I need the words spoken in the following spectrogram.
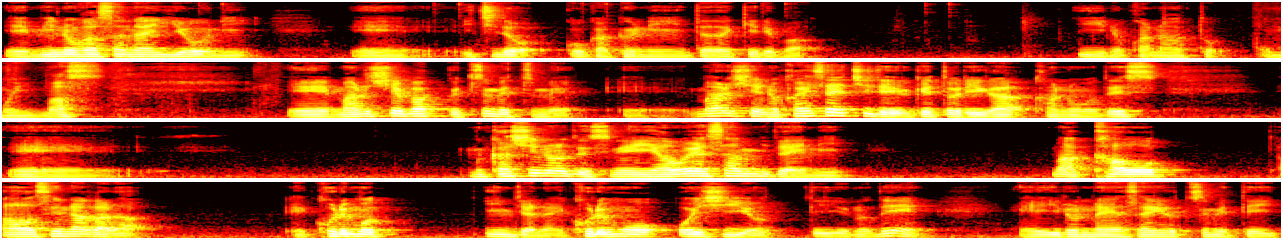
えー、見逃さないように、えー、一度ご確認いただければいいのかなと思います、えー、マルシェバッグ詰め詰め、えー、マルシェの開催地で受け取りが可能です、えー、昔のですね八百屋さんみたいにまあ顔合わせながら、えこれもいいんじゃない？これも美味しいよっていうので、えいろんな野菜を詰めてい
